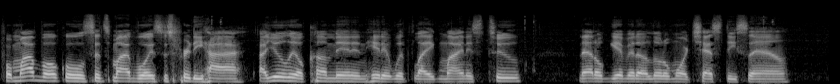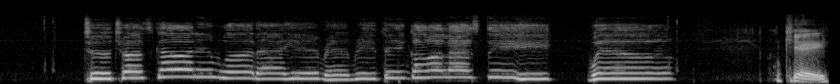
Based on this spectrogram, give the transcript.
For my vocals, since my voice is pretty high, I usually will come in and hit it with like minus two. That'll give it a little more chesty sound. To trust God in what I hear and rethink all I see. Well, Okay.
